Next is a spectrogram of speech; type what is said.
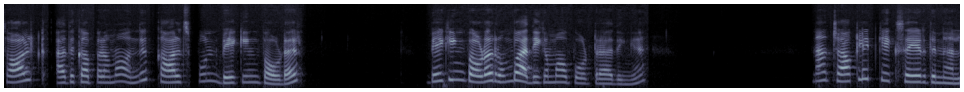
சால்ட் அதுக்கப்புறமா வந்து கால் spoon baking powder baking powder ரொம்ப அதிகமாக போட்டுறாதீங்க. நான் சாக்லேட் கேக் செய்கிறதுனால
